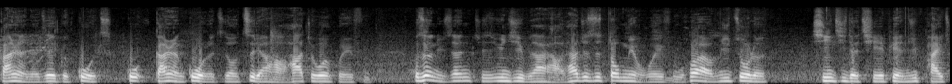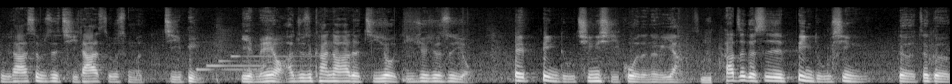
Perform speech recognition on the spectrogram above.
感染的这个过过感染过了之后，治疗好，它就会恢复。我这个女生其实运气不太好，她就是都没有恢复。后来我们去做了心肌的切片，去排除她是不是其他有什么疾病，也没有。她就是看到她的肌肉的确就是有被病毒侵袭过的那个样子。她这个是病毒性。的这个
